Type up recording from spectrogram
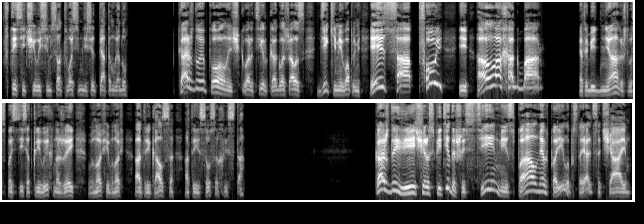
в 1885 году. Каждую полночь квартирка оглашалась дикими воплями «Исапфуй!» и «Аллах Акбар!». Эта бедняга, чтобы спастись от кривых ножей, вновь и вновь отрекался от Иисуса Христа. Каждый вечер с пяти до шести мисс Палмер поила постояльца чаем,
